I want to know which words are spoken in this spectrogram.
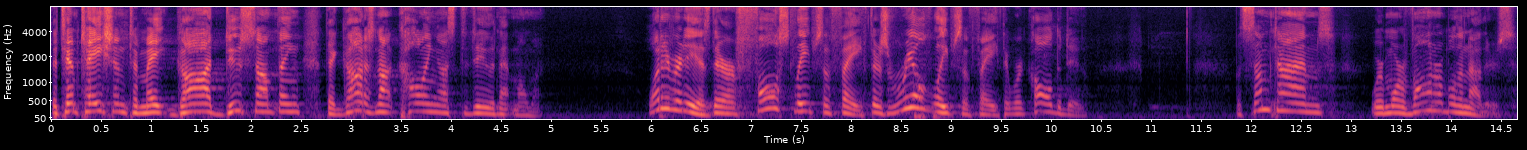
the temptation to make God do something that God is not calling us to do in that moment. Whatever it is, there are false leaps of faith. There's real leaps of faith that we're called to do. But sometimes we're more vulnerable than others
